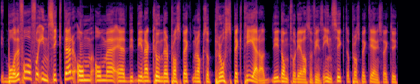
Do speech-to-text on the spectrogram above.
eh, både få, få insikter om, om eh, dina kunder, prospect, men också prospektera. Det är de två delar som finns. Insikt och prospekteringsverktyg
